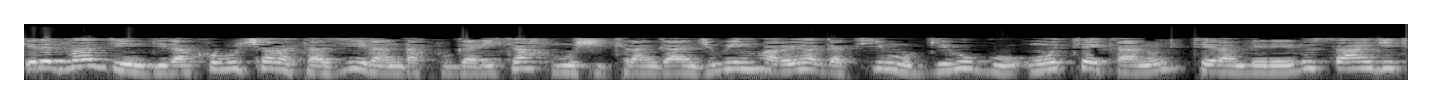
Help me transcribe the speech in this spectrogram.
Gervazindira ko buca bataziranda kugarika umushikiranganji w'intwaro yo hagati mu gihugu umutekano n'iterambere rusangi.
